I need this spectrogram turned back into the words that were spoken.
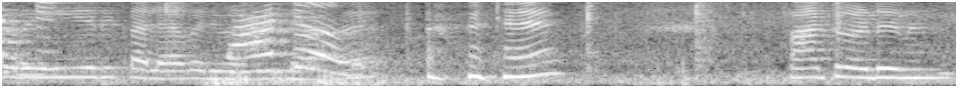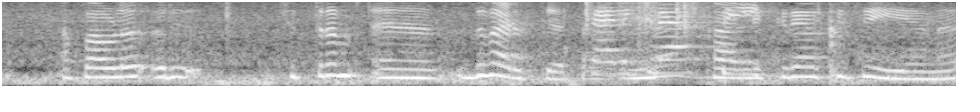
ചെറിയൊരു കലാപരിപാടിയിലാണ്. പാട്ട് പാടുകയാണ്. അപ്പോൾ അവൾ ഒരു ചിത്രം ഇത് വരച്ചു കേട്ടോ കാലിഗ്രാഫി ചെയ്യാണ്.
